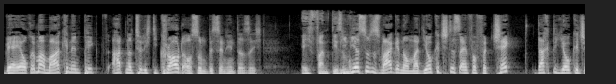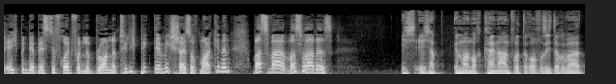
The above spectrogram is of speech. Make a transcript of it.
wer er auch immer Markinen pickt, hat natürlich die Crowd auch so ein bisschen hinter sich. Ich fand diesen. Wie, wie hast du das wahrgenommen? Hat Jokic das einfach vercheckt? Dachte Jokic, ey, ich bin der beste Freund von LeBron. Natürlich pickt er mich, scheiß auf Markinen. Was war, was war das? Ich, ich habe immer noch keine Antwort darauf, was ich darüber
